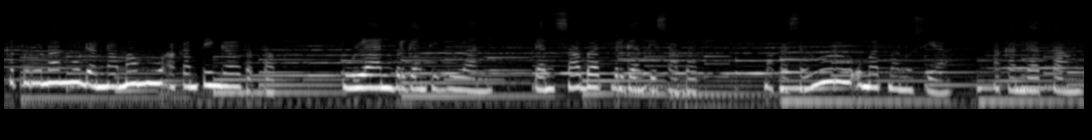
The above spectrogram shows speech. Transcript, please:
keturunanmu dan namamu akan tinggal tetap. Bulan berganti bulan dan sabat berganti sabat. Maka seluruh umat manusia akan datang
